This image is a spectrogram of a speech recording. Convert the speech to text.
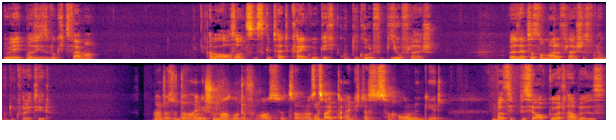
überlegt man sich das wirklich zweimal. Aber auch sonst, es gibt halt keinen wirklich guten Grund für Biofleisch. Weil selbst das normale Fleisch ist von einer guten Qualität. Na, das sind doch eigentlich schon mal gute Voraussetzungen. Das Und- zeigt eigentlich, dass es auch ohne geht. Was ich bisher auch gehört habe, ist,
